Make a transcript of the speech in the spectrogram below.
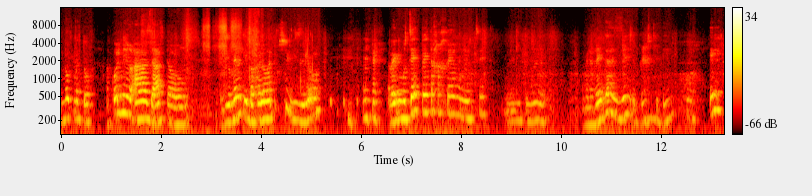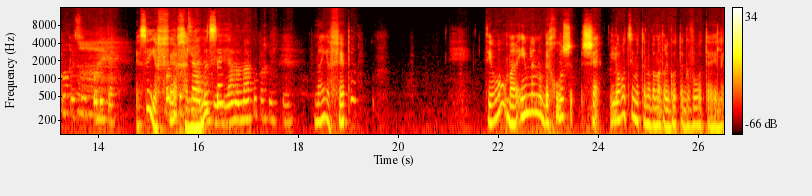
תינוק מתוק. הכל נראה זהב טהור. אז היא אומרת לי בחלום, אל תחשבי, זה לא... אבל אני מוצאת פתח אחר, אני יוצאת, אני מתעוררת. אבל הרגע הזה, הרגשתי, כוח. אין לי כוח לעשות עוד את ה... איזה יפה החלום הזה. למה, מה כל כך יפה? מה יפה פה? תראו, מראים לנו בחוש שלא רוצים אותנו במדרגות הגבוהות האלה.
